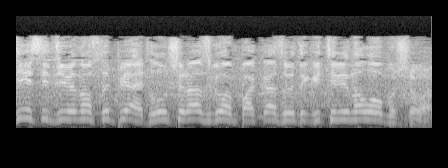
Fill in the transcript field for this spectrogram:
10.95, лучший разгон показывает Екатерина Лобышева.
